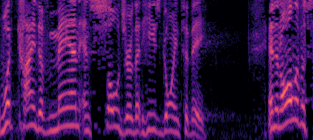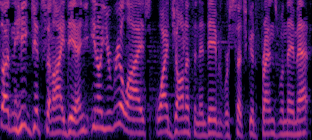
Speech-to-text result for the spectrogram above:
what kind of man and soldier that he's going to be. And then all of a sudden he gets an idea. And you know, you realize why Jonathan and David were such good friends when they met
